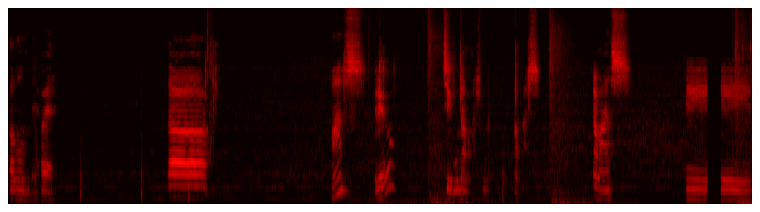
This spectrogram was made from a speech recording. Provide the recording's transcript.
¿A dónde? A ver. ¿Más? Creo. Sí, una más, una, una más. Una más. Eh,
